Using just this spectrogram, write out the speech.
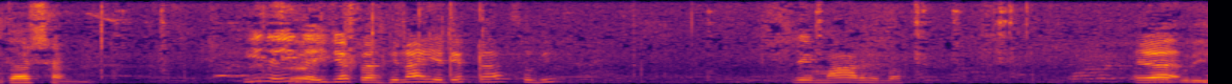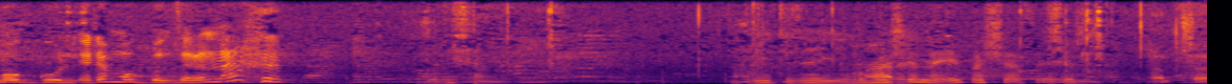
এটা এটা মকগুল এটা মকগুল জানেন না এটা আচ্ছা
